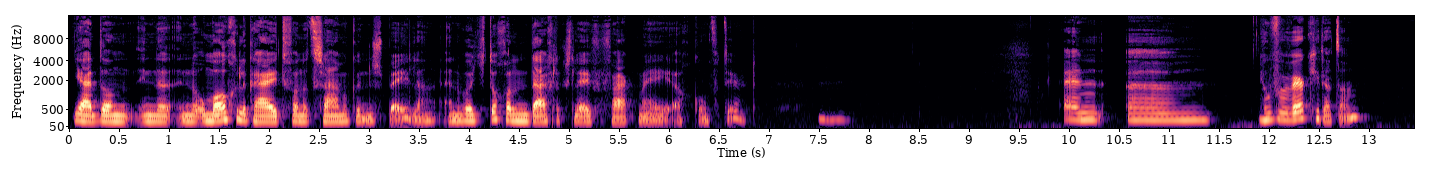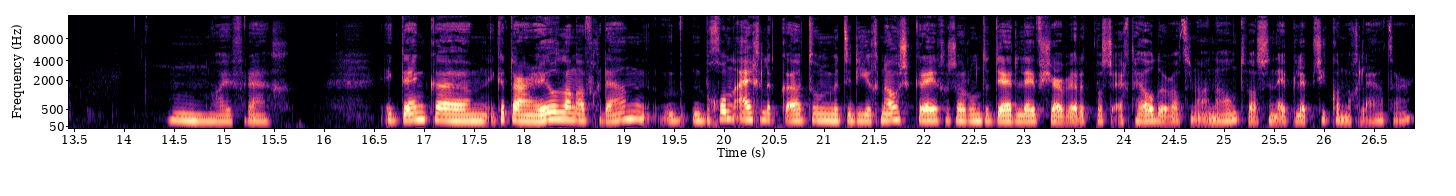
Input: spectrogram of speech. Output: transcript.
ja, dan in de, in de onmogelijkheid van het samen kunnen spelen. En dan word je toch wel in het dagelijks leven vaak mee uh, geconfronteerd. Mm-hmm. En um, hoe verwerk je dat dan? Hmm, mooie vraag. Ik denk, uh, ik heb daar heel lang over gedaan. Het begon eigenlijk uh, toen we met de diagnose kregen, zo rond het derde levensjaar werd het pas echt helder wat er nou aan de hand was. En epilepsie kwam nog later.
